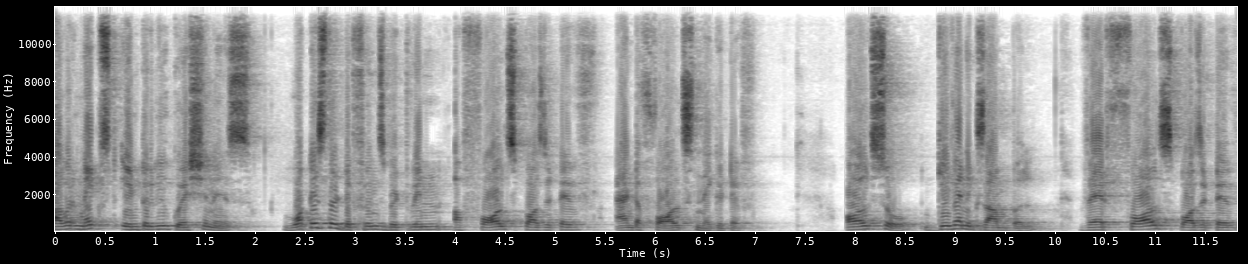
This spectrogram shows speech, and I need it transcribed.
Our next interview question is What is the difference between a false positive and a false negative? Also, give an example where false positive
